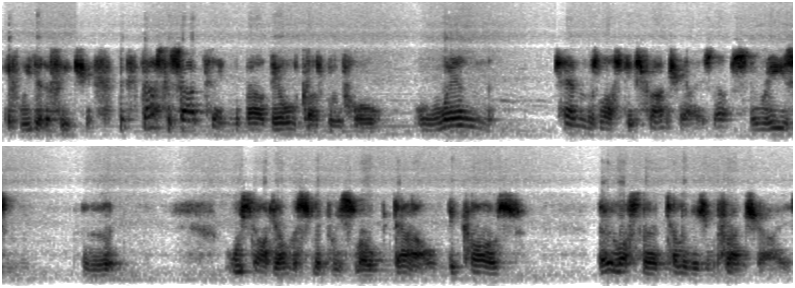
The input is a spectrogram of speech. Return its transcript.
if we did a feature. But that's the sad thing about the old Cosgrove Hall. When Thames lost its franchise, that's the reason that we started on the slippery slope down because they lost their television franchise.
